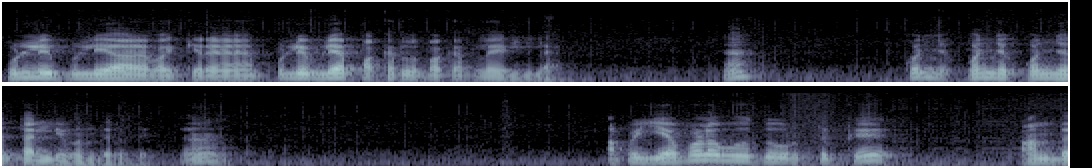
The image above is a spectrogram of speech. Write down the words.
புள்ளி புள்ளியாக வைக்கிறேன். புள்ளி புள்ளியாக பக்கத்தில் பக்கத்தில் இல்லை. ஆ? கொஞ்சம் கொஞ்சம் கொஞ்சம் தள்ளி வந்துடுது அப்போ எவ்வளவு தூரத்துக்கு அந்த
